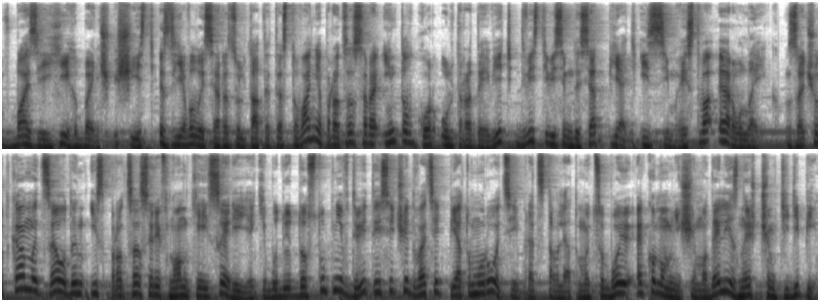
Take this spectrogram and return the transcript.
В базі Geekbench 6 з'явилися результати тестування процесора Intel Core Ultra 9 285 із сімейства Arrow Lake. За чутками, це один із процесорів non-K серії, які будуть доступні в 2025 році і представлятимуть собою економніші моделі з нижчим TDP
